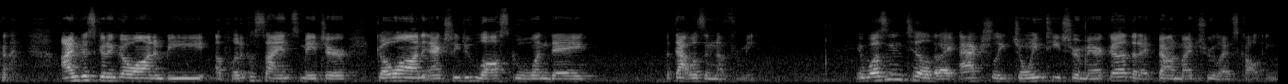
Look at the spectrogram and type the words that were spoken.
I'm just going to go on and be a political science major, go on and actually do law school one day. But that wasn't enough for me. It wasn't until that I actually joined Teach for America that I found my true life's calling.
